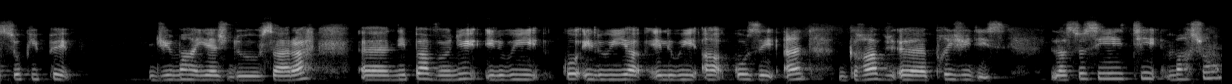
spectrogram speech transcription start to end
s'occuper du mariage de Sarah euh, n'est pas venu il lui, a, causé un grave euh, préjudice. La société marchand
